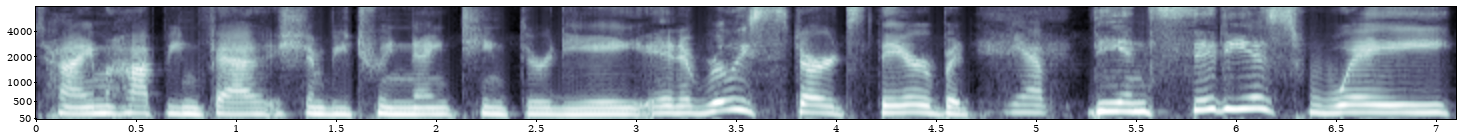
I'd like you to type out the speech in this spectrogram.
time hopping fashion between 1938 and it really starts there but Yep. the insidious way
